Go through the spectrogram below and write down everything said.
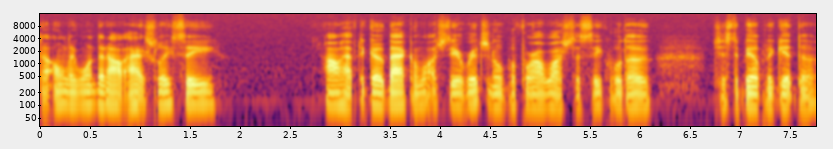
the only one that I'll actually see. I'll have to go back and watch the original before I watch the sequel, though, just to be able to get the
